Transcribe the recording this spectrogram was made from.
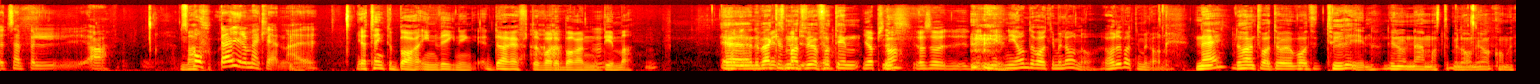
och till exempel ja, sporta i de här kläderna? Jag tänkte bara invigning, därefter var det bara en Mm. dimma. Eh, det verkar men- som men att vi har fått in... Ja, precis. Alltså, ni, ni har inte varit i Milano? Har du varit i Milano? Nej, det har jag inte varit. Jag har varit i Turin. Det är nog närmaste Milano jag har kommit.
